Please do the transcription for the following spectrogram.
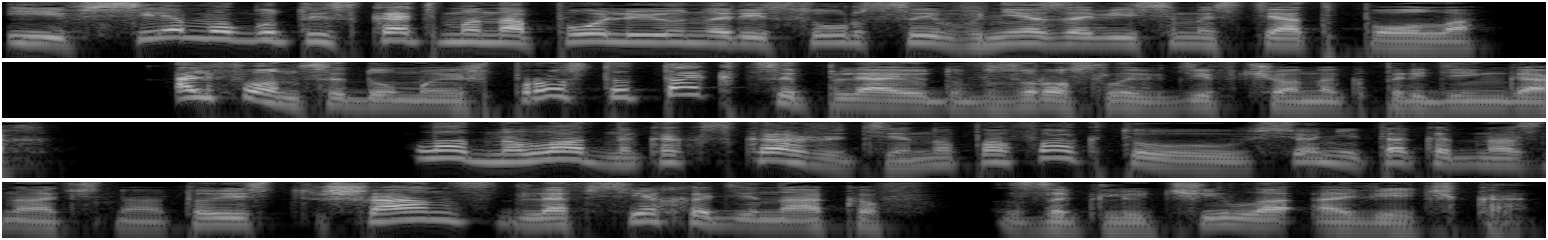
И все могут искать монополию на ресурсы вне зависимости от пола. Альфонсы, думаешь, просто так цепляют взрослых девчонок при деньгах? Ладно, ладно, как скажете, но по факту все не так однозначно. То есть шанс для всех одинаков, заключила овечка.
